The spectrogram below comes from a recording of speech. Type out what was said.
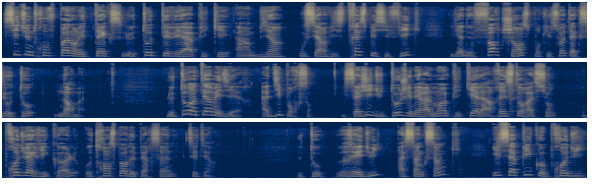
Si tu ne trouves pas dans les textes le taux de TVA appliqué à un bien ou service très spécifique, il y a de fortes chances pour qu'il soit taxé au taux normal. Le taux intermédiaire, à 10%, il s'agit du taux généralement appliqué à la restauration, aux produits agricoles, au transport de personnes, etc. Le taux réduit, à 5,5, il s'applique aux produits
